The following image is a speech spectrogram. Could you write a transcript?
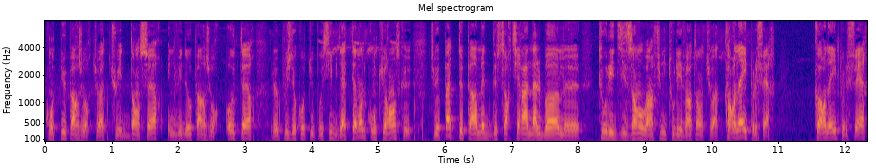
contenu par jour. Tu vois, tu es danseur, une vidéo par jour. Auteur, le plus de contenu possible. Il y a tellement de concurrence que tu ne peux pas te permettre de sortir un album euh, tous les 10 ans ou un film tous les 20 ans. Tu vois, Corneille peut le faire. Corneille peut le faire.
